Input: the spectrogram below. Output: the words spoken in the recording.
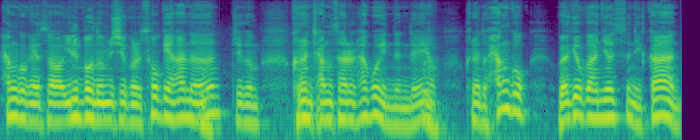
한국에서 일본 음식을 소개하는 지금 그런 장사를 하고 있는데요. 그래도 한국 외교관이었으니까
